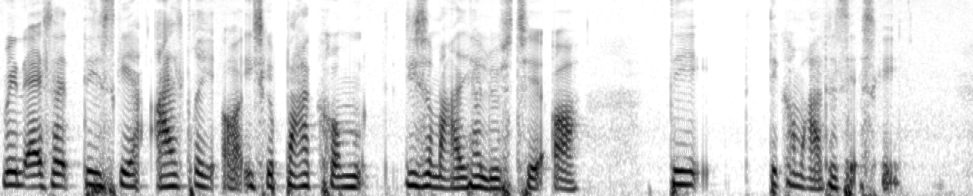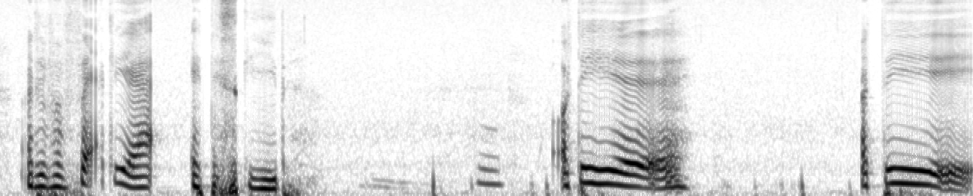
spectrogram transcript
Men altså, det sker aldrig, og I skal bare komme lige så meget, I har lyst til, og det, det kommer aldrig til at ske. Og det forfærdelige er, at det skete. Mm. Og det, øh, og det,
